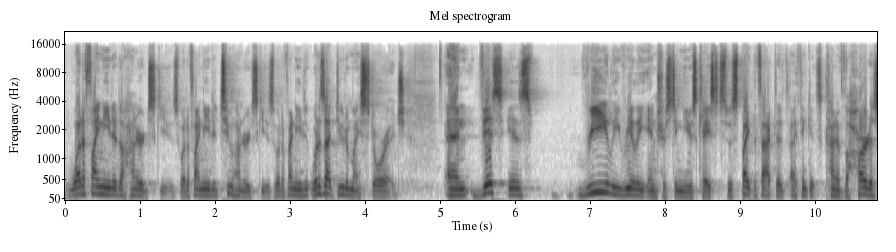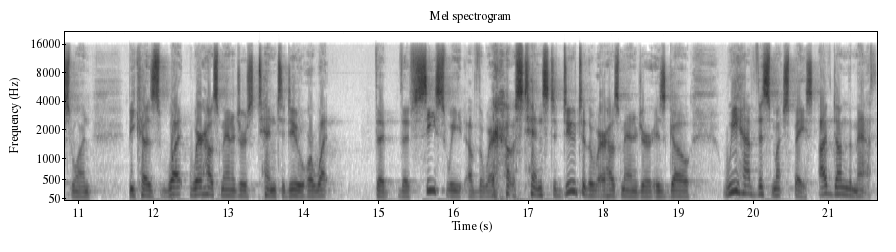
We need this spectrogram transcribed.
what if I needed 100 SKUs? What if I needed 200 SKUs? What if I needed, what does that do to my storage? And this is really, really interesting use case, despite the fact that I think it's kind of the hardest one, because what warehouse managers tend to do, or what the, the C-suite of the warehouse tends to do to the warehouse manager is go, we have this much space. I've done the math.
